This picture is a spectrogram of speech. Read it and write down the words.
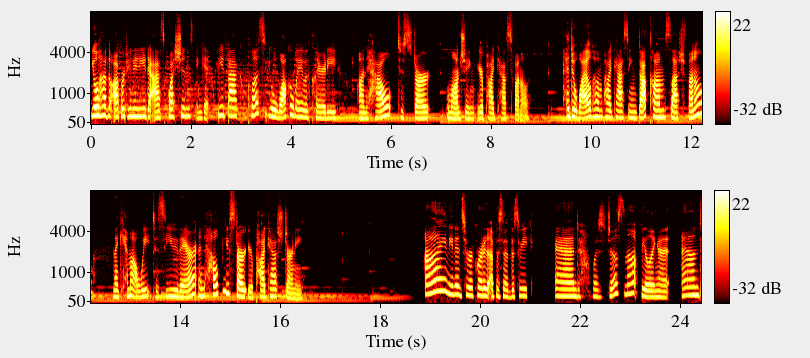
You'll have the opportunity to ask questions and get feedback, plus, you'll walk away with clarity on how to start launching your podcast funnel. Head to wildhomepodcasting.com slash funnel, and I cannot wait to see you there and help you start your podcast journey. I needed to record an episode this week and was just not feeling it. And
